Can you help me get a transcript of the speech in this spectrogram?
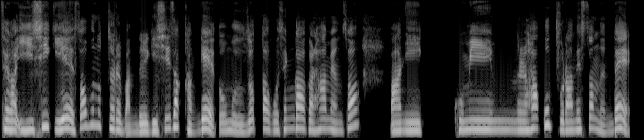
제가 이 시기에 서브노트를 만들기 시작한 게 너무 늦었다고 생각을 하면서 많이 고민을 하고 불안했었는데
